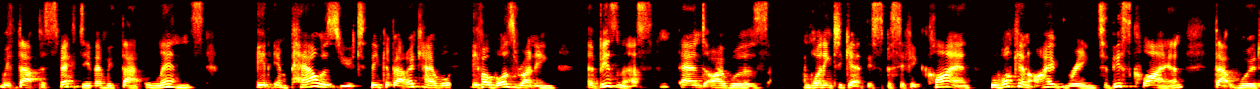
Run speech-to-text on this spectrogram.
with that perspective and with that lens, it empowers you to think about, okay, well, if I was running a business and I was wanting to get this specific client, well, what can I bring to this client that would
